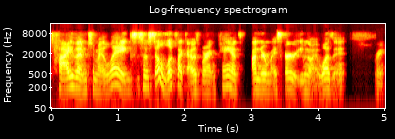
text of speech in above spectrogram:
tie them to my legs, so it still looked like I was wearing pants under my skirt, even though I wasn't. Right.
